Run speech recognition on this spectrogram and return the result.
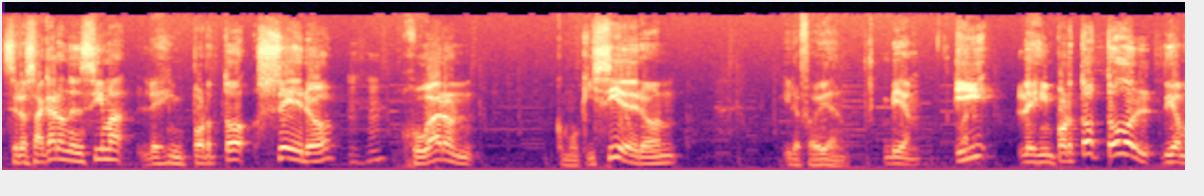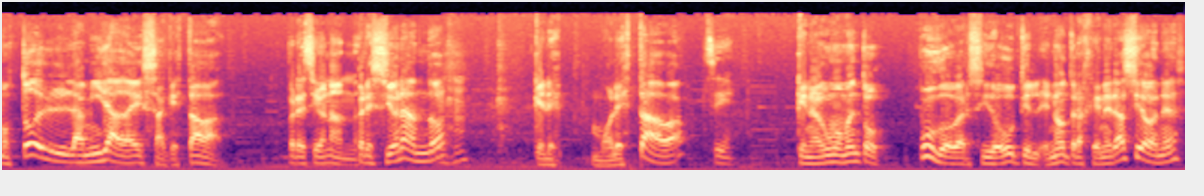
Se lo sacaron de encima, les importó cero, jugaron como quisieron y les fue bien. Bien, Y les importó todo, el- digamos, toda la mirada esa que estaba presionando. presionando, que les molestaba, sí, que en algún momento pudo haber sido útil en otras generaciones,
